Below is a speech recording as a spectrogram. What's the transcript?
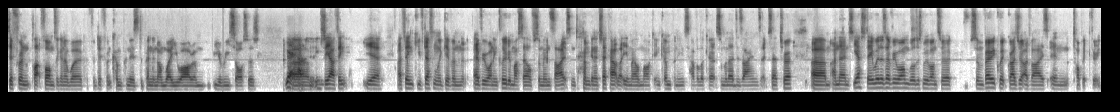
different platforms are going to work for different companies depending on where you are and your resources. Yeah, Um, absolutely. So yeah, I think yeah, I think you've definitely given everyone, including myself, some insights, and I'm going to check out that email marketing companies, have a look at some of their designs, etc. Um, and then yeah, stay with us, everyone. We'll just move on to some very quick graduate advice in topic three.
